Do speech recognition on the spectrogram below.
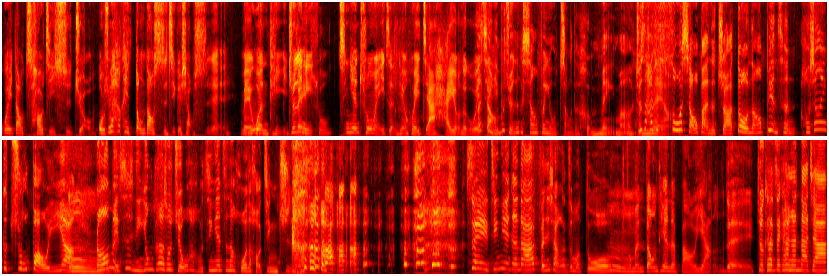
味道超级持久，我觉得。它可以冻到十几个小时，哎，没问题。嗯、就是你说今天出门一整天，回家还有那个味道。而且你不觉得那个香氛油长得很美吗？就是它就是缩小版的抓豆，然后变成好像一个珠宝一样。嗯、然后每次你用它的时候，觉得哇，我今天真的活得好精致。所以今天跟大家分享了这么多，嗯，我们冬天的保养，对，就看再看看大家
